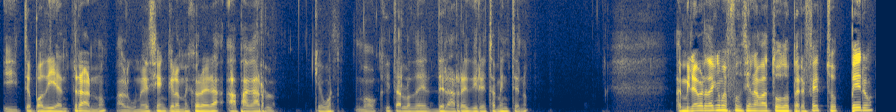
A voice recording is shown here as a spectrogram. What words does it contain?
y te podía entrar, ¿no? Algunos decían que lo mejor era apagarlo, que bueno, o quitarlo de, la red directamente, ¿no? A mí la verdad que me funcionaba todo perfecto, pero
